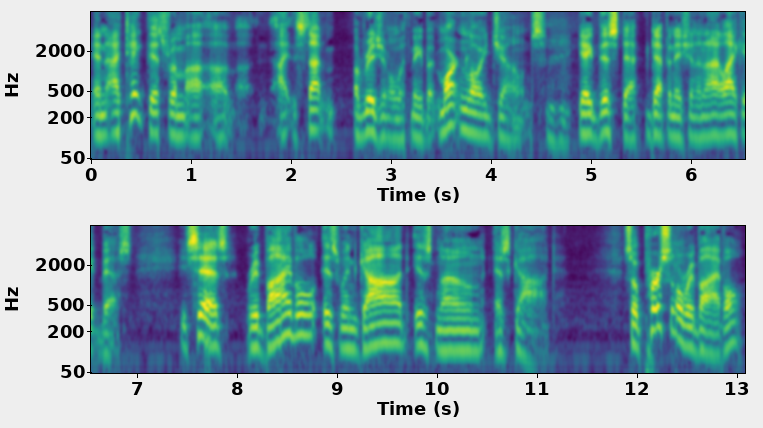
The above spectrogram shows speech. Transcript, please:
and I take this from, uh, uh, I, it's not original with me, but Martyn Lloyd-Jones Mm-hmm. gave this de- definition, and I like it best. He says, Revival is when God is known as God. So personal revival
